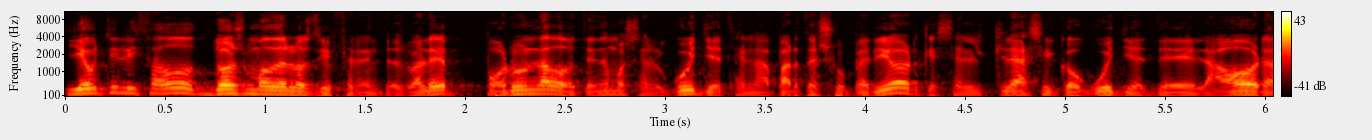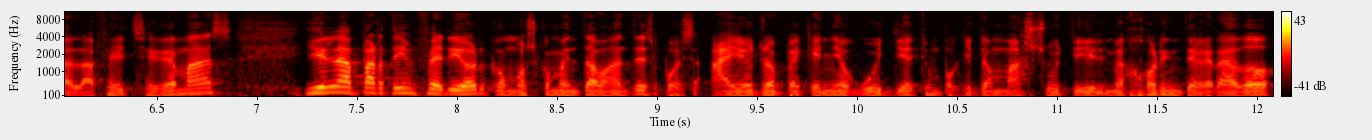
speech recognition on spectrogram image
y ha utilizado dos modelos diferentes, ¿vale? Por un lado tenemos el widget en la parte superior, que es el clásico widget de la hora, la fecha y demás. Y en la parte inferior, como os comentaba antes, pues hay otro pequeño widget un poquito más sutil, mejor integrado,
